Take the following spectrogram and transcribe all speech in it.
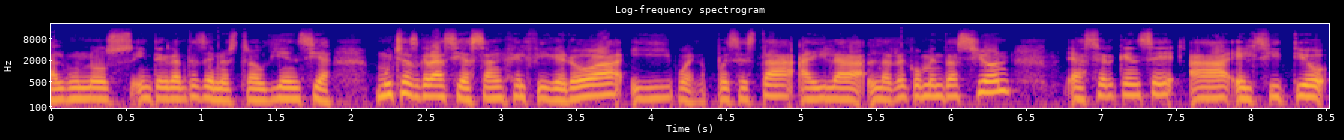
algunos integrantes de nuestra audiencia. Muchas gracias, Ángel Figueroa, y bueno, pues está ahí la, la recomendación, acérquense a el sitio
